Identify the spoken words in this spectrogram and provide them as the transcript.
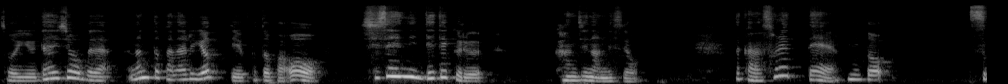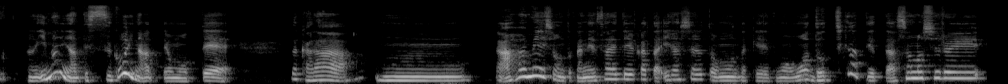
そういう大丈夫だ、なんとかなるよっていう言葉を自然に出てくる感じなんですよ。だからそれって本当今になってすごいなって思って、だから、うーん、アファメーションとかね、されてる方いらっしゃると思うんだけれども、もうどっちかって言ったらその種類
